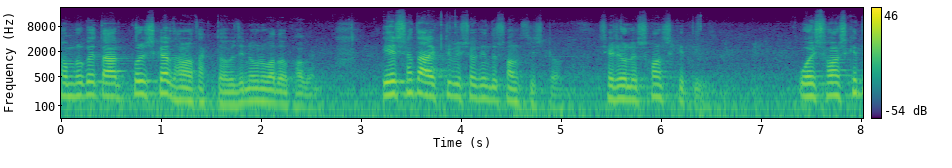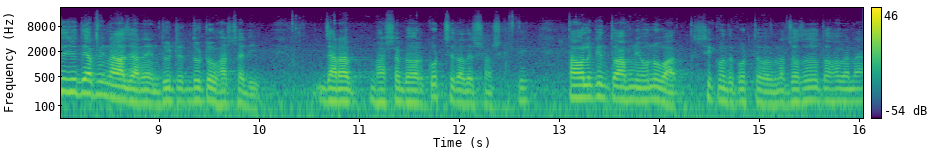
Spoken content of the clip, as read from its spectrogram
সম্পর্কে তার পরিষ্কার ধারণা থাকতে হবে যিনি অনুবাদক হবেন। এর সাথে আরেকটি বিষয় কিন্তু সংশ্লিষ্ট, সেটি হলো সংস্কৃতি। ওই সংস্কৃতি যদি আপনি না জানেন দুটো দুটো ভাষারই, যারা ভাষা ব্যবহার করছে তাদের সংস্কৃতি, তাহলে কিন্তু আপনি অনুবাদ ঠিকমতো করতে পারবেন না, যথাযথ হবে না,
